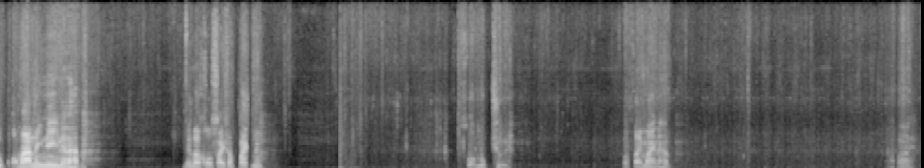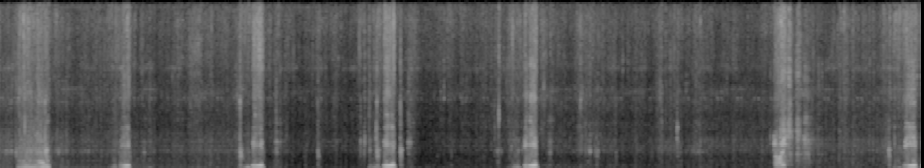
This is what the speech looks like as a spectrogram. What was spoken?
ลุกออกมาในนี่เลยนะครับ เดี๋ยวเราขอใส่สักแป๊กหนึ่ง โคตลุกเฉยเราใส่ใหม่นะครับเอาไปหมุนหมุนบีบบีบบีบบีบโอ้ยบีบ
